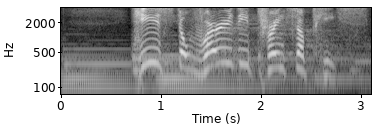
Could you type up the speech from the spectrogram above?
He is the worthy Prince of Peace.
